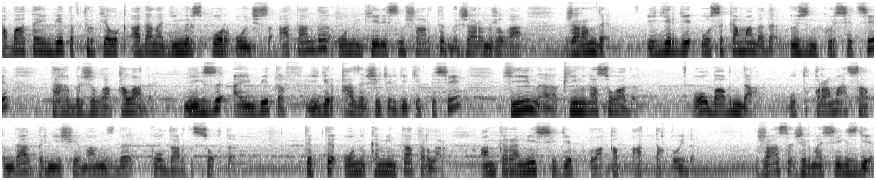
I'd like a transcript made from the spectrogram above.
абат айымбетов түркиялық адана демирспор ойыншысы атанды. Оның келісім шарты бір жарым жылға жарамды. Егер де осы командада өзін көрсетсе тағы бір жылға қалады. Негізі айымбетов егер қазір шетелге кетпесе кейін қиынға соғады. Ол бабында ұлттық құрама сапында бірнеше маңызды голдарды соқты. Тіпті оны комментаторлар анкара месси деп лақап ат та қойды. Жасы 28-де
